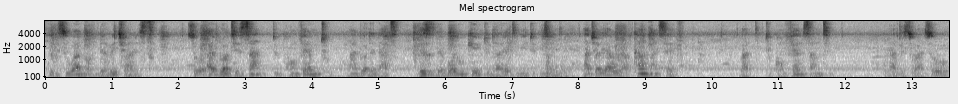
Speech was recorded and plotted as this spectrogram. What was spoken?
he's one of the ritualists. So I brought his son to confirm to my brother that this is the boy who came to direct me to this place. Actually, I would have come myself, but to confirm something. That is why. So,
